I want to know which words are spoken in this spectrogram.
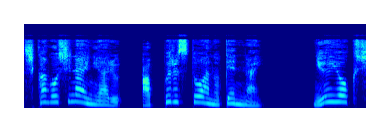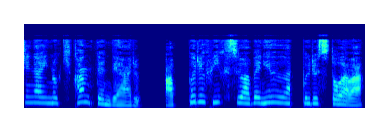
シカゴ市内にあるアップルストアの店内。ニューヨーク市内の旗艦店であるアップルフィフスアベニューアップルストアは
